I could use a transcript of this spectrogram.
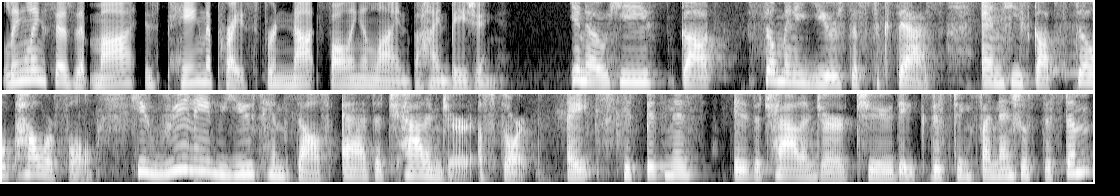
Lingling says that Ma is paying the price for not falling in line behind Beijing. You know, he's got so many years of success and he's got so powerful. He really views himself as a challenger of sort, right? His business is a challenger to the existing financial system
